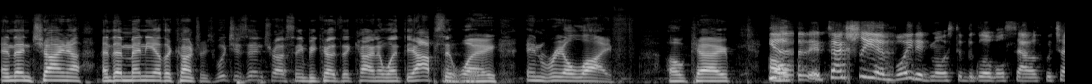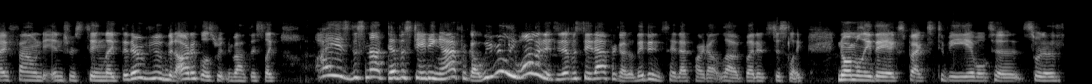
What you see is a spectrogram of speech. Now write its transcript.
and then China, and then many other countries, which is interesting because it kind of went the opposite mm-hmm. way in real life. Okay. Yeah, Oh, it's actually avoided most of the global south, which I found interesting. Like there have even been articles written about this. Like, why is this not devastating Africa? We really wanted it to devastate Africa. They didn't say that part out loud, but it's just like normally they expect to be able to sort of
